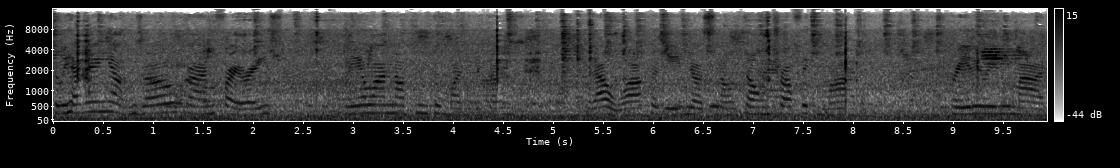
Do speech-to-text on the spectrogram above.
So we have a yangzhou and fried rice. We don't want nothing too much because without walk again just now. Town traffic mad. Really, really mad.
